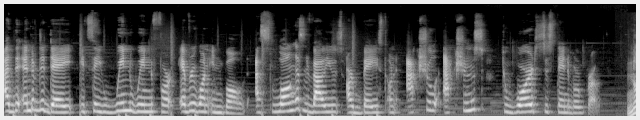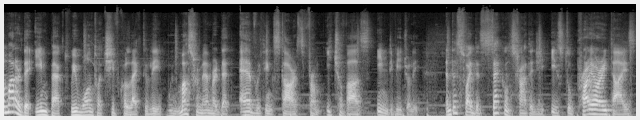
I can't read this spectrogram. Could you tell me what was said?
at the end of the day, it's a win win for everyone involved as long as the values are based on actual actions towards sustainable growth. No matter the impact we want to achieve collectively, we must remember that everything starts from each of us individually. And that's why the second strategy is to prioritize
